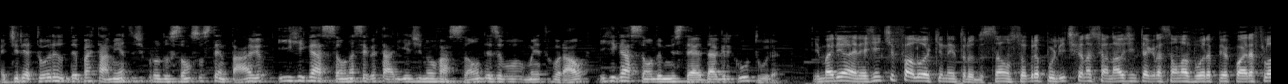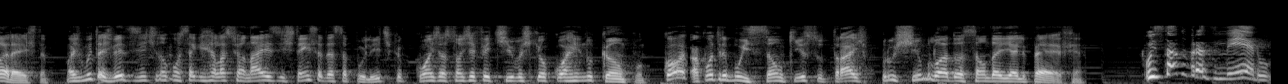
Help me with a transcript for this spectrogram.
é diretora do Departamento de Produção Sustentável e Irrigação na Secretaria de Inovação, Desenvolvimento Rural e Irrigação do Ministério da Agricultura. E Mariane, a gente falou aqui na introdução sobre a Política Nacional de Integração Lavoura, Pecuária Floresta, mas muitas vezes a gente não consegue relacionar a existência dessa política com as ações efetivas que ocorrem no campo. Qual a contribuição que isso traz para o estímulo à adoção da ILPF? O Estado brasileiro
